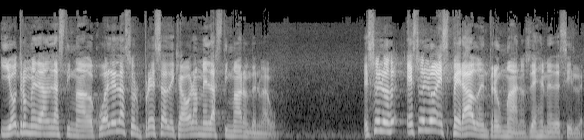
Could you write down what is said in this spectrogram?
y otros me han lastimado, ¿cuál es la sorpresa de que ahora me lastimaron de nuevo? Eso es lo, lo esperado entre humanos, déjeme decirle.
